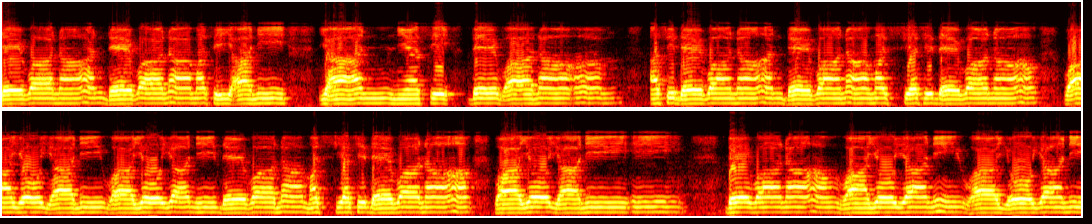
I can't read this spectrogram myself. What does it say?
देवानां देवानामसि यानि यान्यसि देवानाम् असि देवानां देवानामस्यसि देवानां वायो यानि वायो यानि देवानामस्यसि देवानां वायो यानि देवानां वायो यानि वायो यानि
